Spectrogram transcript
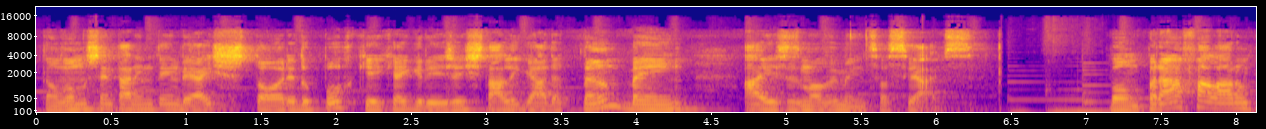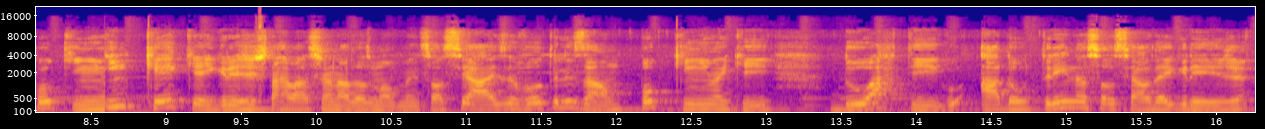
Então vamos tentar entender a história do porquê que a igreja está ligada também a esses movimentos sociais. Bom, para falar um pouquinho em que, que a igreja está relacionada aos movimentos sociais, eu vou utilizar um pouquinho aqui do artigo A Doutrina Social da Igreja,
